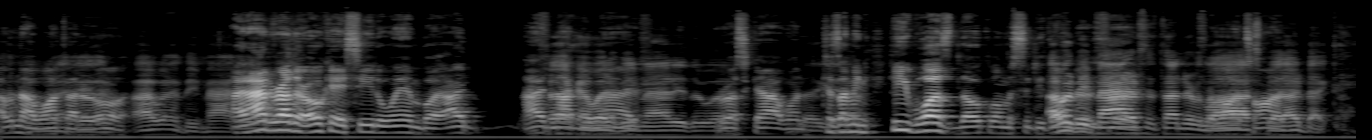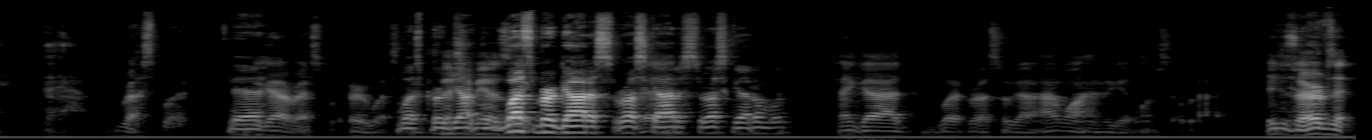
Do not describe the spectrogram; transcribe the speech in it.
I would Yeah, not want wouldn't that at all. I wouldn't be mad. I- I'd either rather. OKC to win, but I'd I I'd not like be I wouldn't mad be mad either way. Russ got one because. I mean he was the Oklahoma City. Thunder I would be mad for- if the Thunder for a long lost, but. I'd be like, dang, yeah, Westbrook. Yeah. We got Westbrook or Westbrook. Westbrook got he Westbrook got us. Russ Yeah. got us. Russ got him one. Thank God what Russell got. I want him to get one so bad. He deserves it.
